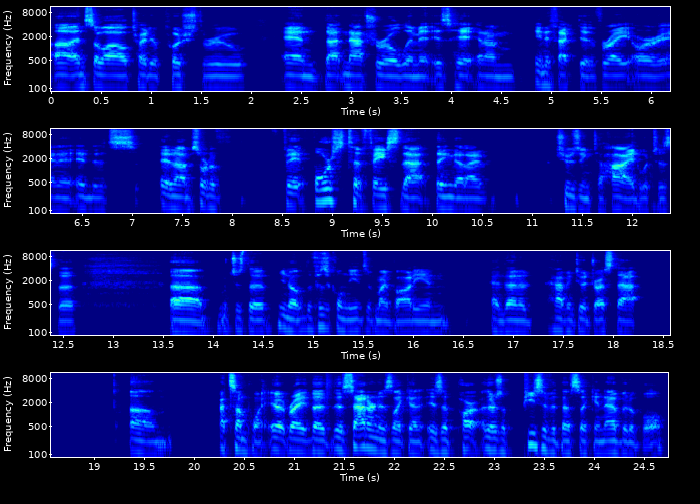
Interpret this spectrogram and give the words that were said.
Uh, and so I'll try to push through and that natural limit is hit and I'm ineffective, right? Or and, it, and it's and I'm sort of fa- forced to face that thing that I'm choosing to hide, which is the uh, which is the you know the physical needs of my body and and then having to address that um at some point uh, right the, the saturn is like a is a part there's a piece of it that's like inevitable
